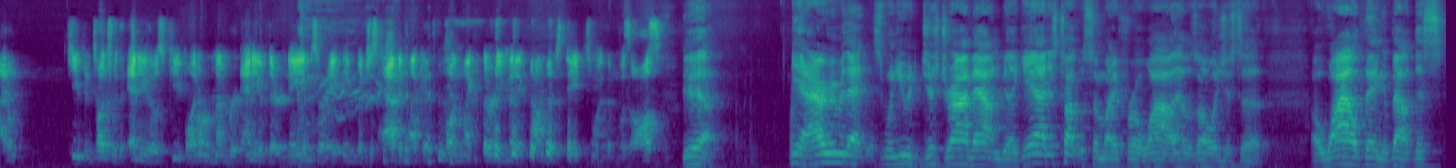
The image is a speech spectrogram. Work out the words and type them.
I don't keep in touch with any of those people. I don't remember any of their names or anything, but just having like a fun like 30 minute conversation with them was awesome. Yeah. Yeah, I remember that when you would just drive out and be like, "Yeah, I just talked with somebody for a while." That was always just a a wild thing about this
